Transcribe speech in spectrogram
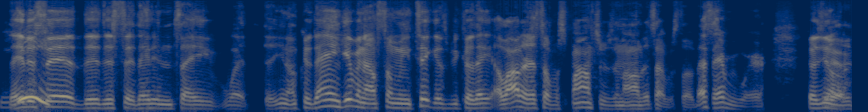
they just said they just said they didn't say what you know because they ain't giving out so many tickets because they a lot of that stuff are sponsors and all that type of stuff. That's everywhere because you yeah. know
